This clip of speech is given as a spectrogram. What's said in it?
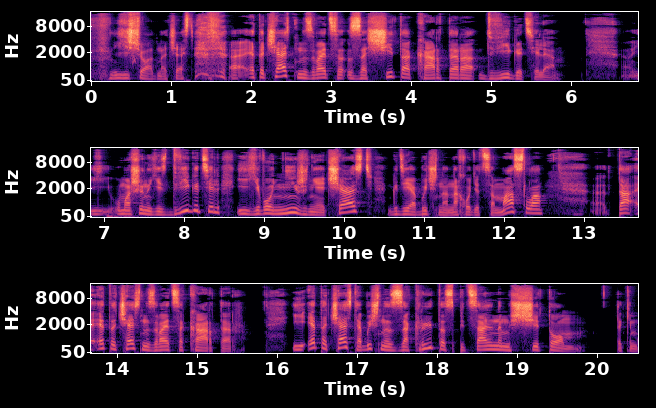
Еще одна часть. Э, эта часть называется защита картера двигателя у машины есть двигатель, и его нижняя часть, где обычно находится масло, э, та, эта часть называется картер. И эта часть обычно закрыта специальным щитом, таким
